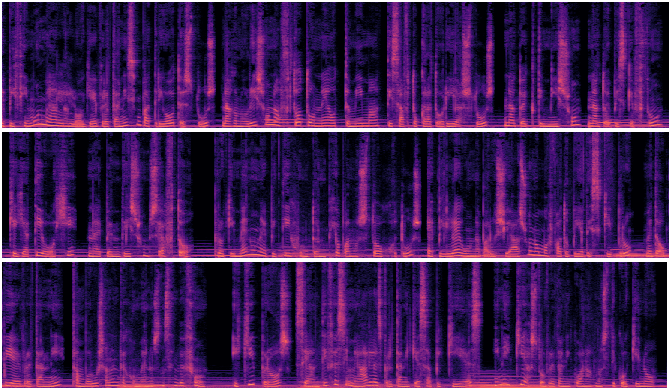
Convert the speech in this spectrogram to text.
Επιθυμούν με άλλα λόγια οι Βρετανοί συμπατριώτες τους να γνωρίσουν αυτό το νέο τμήμα της αυτοκρατορίας τους, να το εκτιμήσουν, να το επισκεφθούν και γιατί όχι να επενδύσουν σε αυτό. Προκειμένου να επιτύχουν τον πιο πάνω στόχο τους, επιλέγουν να παρουσιάσουν όμορφα τοπία της Κύπρου, με τα οποία οι Βρετανοί θα μπορούσαν ενδεχομένως να συνδεθούν. Η Κύπρος, σε αντίθεση με άλλες βρετανικές απικίες, είναι οικία στο βρετανικό αναγνωστικό κοινό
